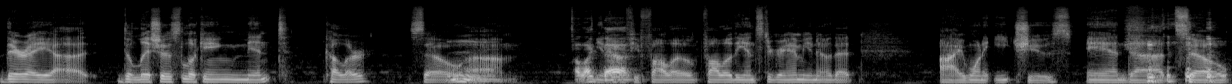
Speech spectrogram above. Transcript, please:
they're a uh, delicious looking mint color. So, Mm. um, I like you know, that. if you follow follow the Instagram, you know that I want to eat shoes, and uh, so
